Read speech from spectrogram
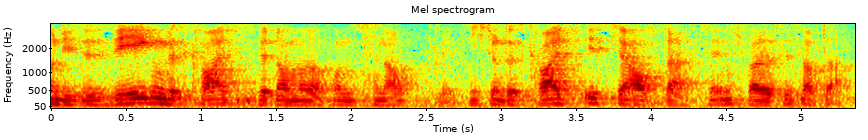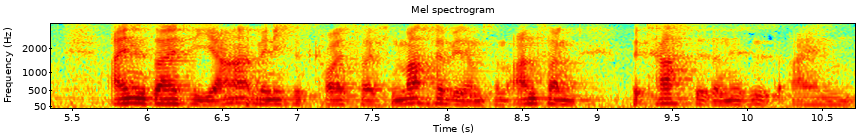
Und diese Segen des Kreuzes wird nochmal auf uns hinaufgelegt. Nicht? Und das Kreuz ist ja auch das, ja, nicht? weil es ist auf der einen Seite, ja, wenn ich das Kreuzzeichen mache, wir haben es am Anfang betrachtet, dann ist es ein,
